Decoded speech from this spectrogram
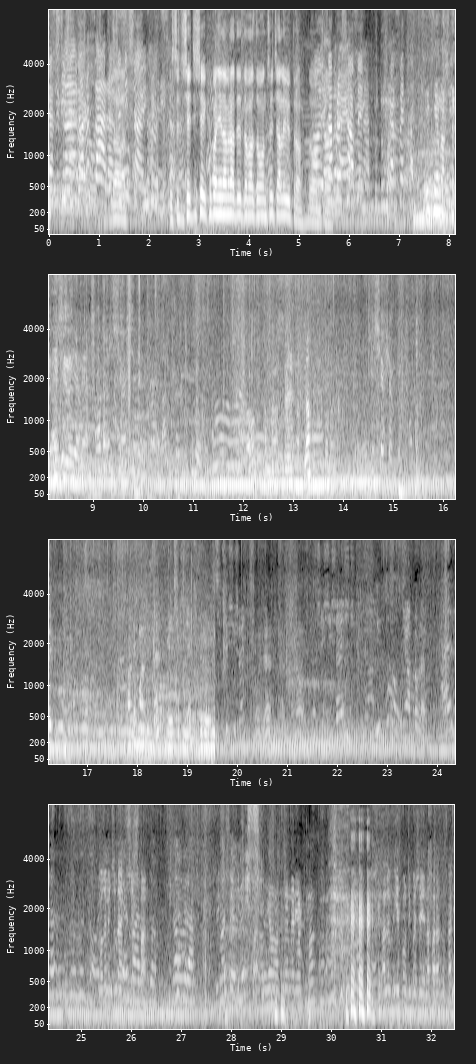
Nawet zaraz. Dobra. Dzisiaj. Jeszcze dzisiaj, dzisiaj chyba nie dam rady do was dołączyć, ale jutro dołączę. Zapraszamy. Nikt nie ma 40. No. 38. A tych masz jeszcze? Nie? 36? 36? Nie ma problemu. Może być na 3 czwarte. Dobra. Ja mam trener jaki ma? Ale jest możliwe, że jedna para zostanie?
